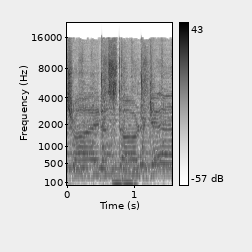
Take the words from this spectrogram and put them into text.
try to start again.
